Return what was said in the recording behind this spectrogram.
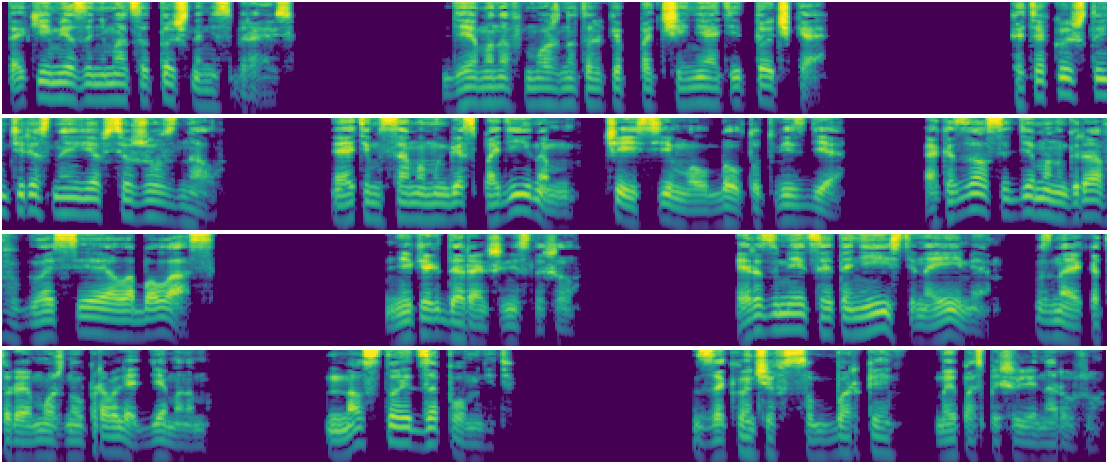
Таким я заниматься точно не собираюсь. Демонов можно только подчинять и точка. Хотя кое-что интересное я все же узнал. Этим самым господином, чей символ был тут везде, оказался демон-граф в гласе Лабалас. Никогда раньше не слышал. И, разумеется, это не истинное имя, зная которое можно управлять демоном. Но стоит запомнить. Закончив с уборкой, мы поспешили наружу.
